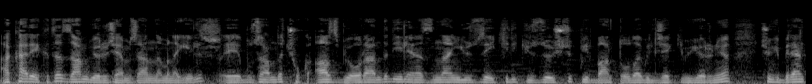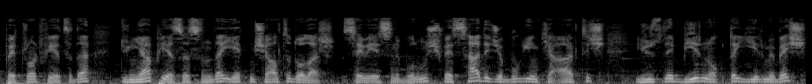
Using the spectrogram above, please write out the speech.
akaryakıta zam göreceğimiz anlamına gelir. E, bu zamda çok az bir oranda değil en azından %2'lik %3'lük bir bantta olabilecek gibi görünüyor. Çünkü Brent petrol fiyatı da dünya piyasasında 76 dolar seviyesini bulmuş ve sadece bugünkü artış %1.25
